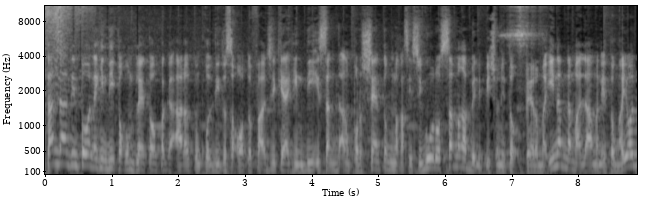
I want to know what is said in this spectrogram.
Tandaan din po na hindi pa kumpleto ang pag-aaral tungkol dito sa autophagy kaya hindi isang daang porsyentong makasisiguro sa mga benepisyo nito. Pero mainam na malaman ito ngayon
